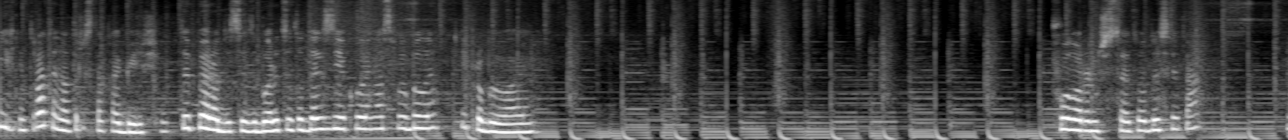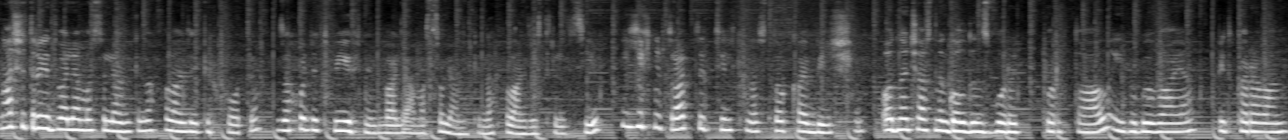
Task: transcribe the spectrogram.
Їхні втрати на 300 к більші. Тепер Одесит збореться туди, з якої нас вибили, і пробиває. Full Orange сет Одесита. Наші 3,2 ляма солянки на фаланзі піхоти заходять в їхні 2 ляма солянки на фаланзі стрільців, і їхні втрати тільки на 100 к більші. Одночасно Голден зборить портал і вибиває під караван.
